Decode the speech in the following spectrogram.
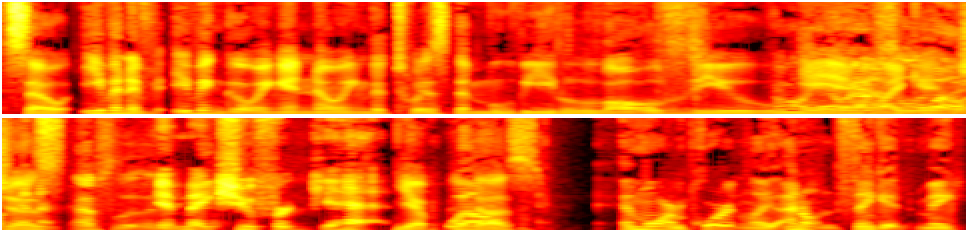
So even if even going in knowing the twist, the movie lulls you Oh, in. yeah, like absolutely. it Well, just absolutely. It makes you forget. Yep, Well, it does. and more importantly, I don't think it make.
